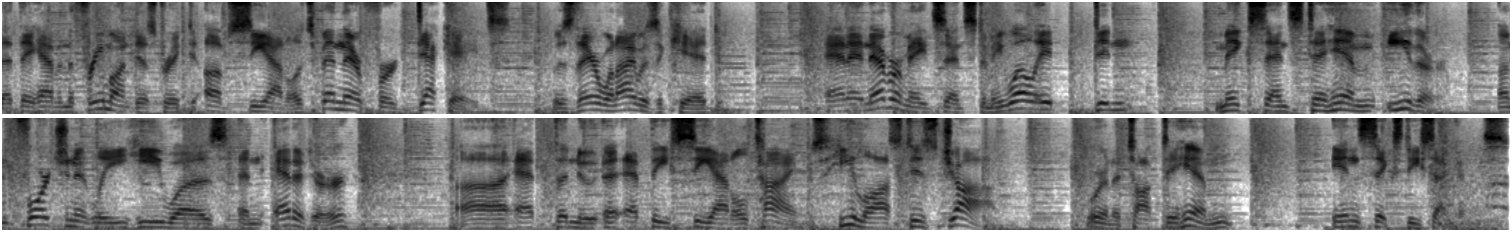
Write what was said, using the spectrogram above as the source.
that they have in the Fremont district of Seattle. It's been there for decades. It was there when I was a kid, and it never made sense to me. Well, it didn't make sense to him either. Unfortunately, he was an editor uh, at the new, uh, at the Seattle Times. He lost his job. We're going to talk to him in 60 seconds.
